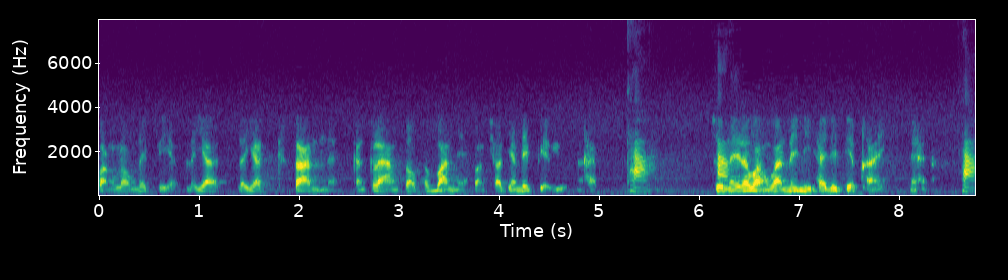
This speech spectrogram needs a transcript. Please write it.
ฝั่งรองได้เปรียบ ระยะระยะสั้นน่ะกลางกลางๆสองสามวันเนี่ยฝั่งช็อตยังได้เปรียบอยู่นะครับ ค่ะ ส่วนในระหว่างวันไม่มีใครได้เปรียบใครนะฮะ ค่ะ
